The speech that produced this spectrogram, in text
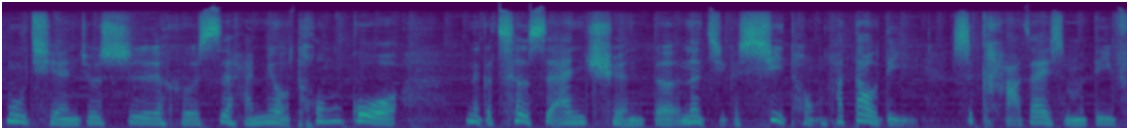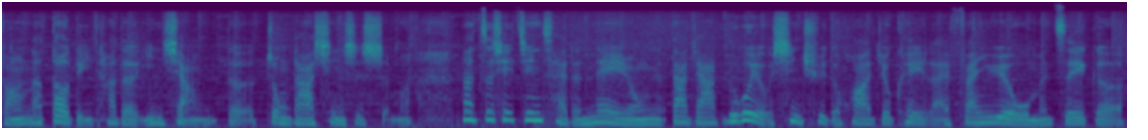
目前就是核四还没有通过那个测试安全的那几个系统，它到底是卡在什么地方？那到底它的影响的重大性是什么？那这些精彩的内容，大家如果有兴趣的话，就可以来翻阅我们这个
